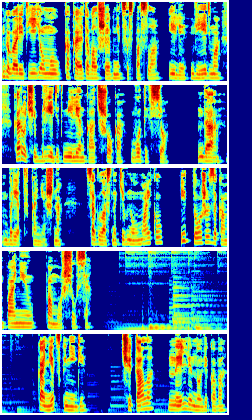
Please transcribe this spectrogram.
Говорит, ее, мол, какая-то волшебница спасла. Или ведьма. Короче, бредит Миленко от шока. Вот и все. Да, бред, конечно. Согласно кивнул Майкл и тоже за компанию поморщился. Конец книги. Читала Нелли Новикова.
